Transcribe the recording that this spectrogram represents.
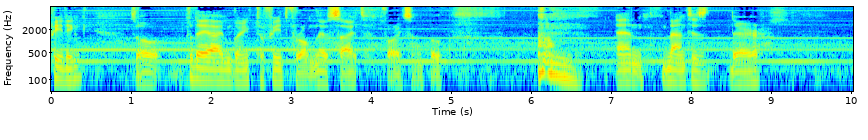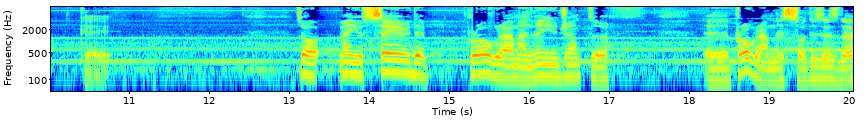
feeding. So today I'm going to feed from left side for example. And land is there. Okay. So when you save the program and when you jump to uh, program list so this is the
